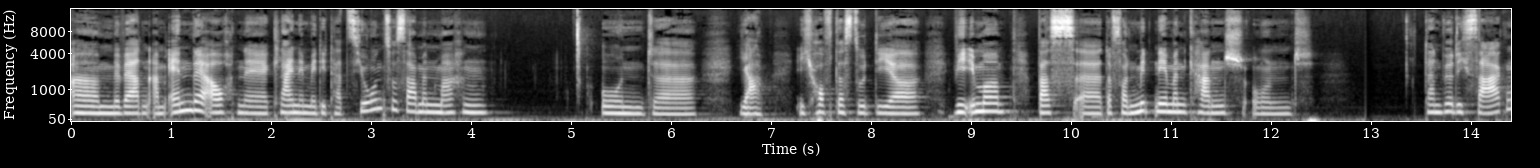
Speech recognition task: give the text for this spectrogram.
Ähm, wir werden am Ende auch eine kleine Meditation zusammen machen und äh, ja, ich hoffe, dass du dir wie immer was äh, davon mitnehmen kannst. Und dann würde ich sagen,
